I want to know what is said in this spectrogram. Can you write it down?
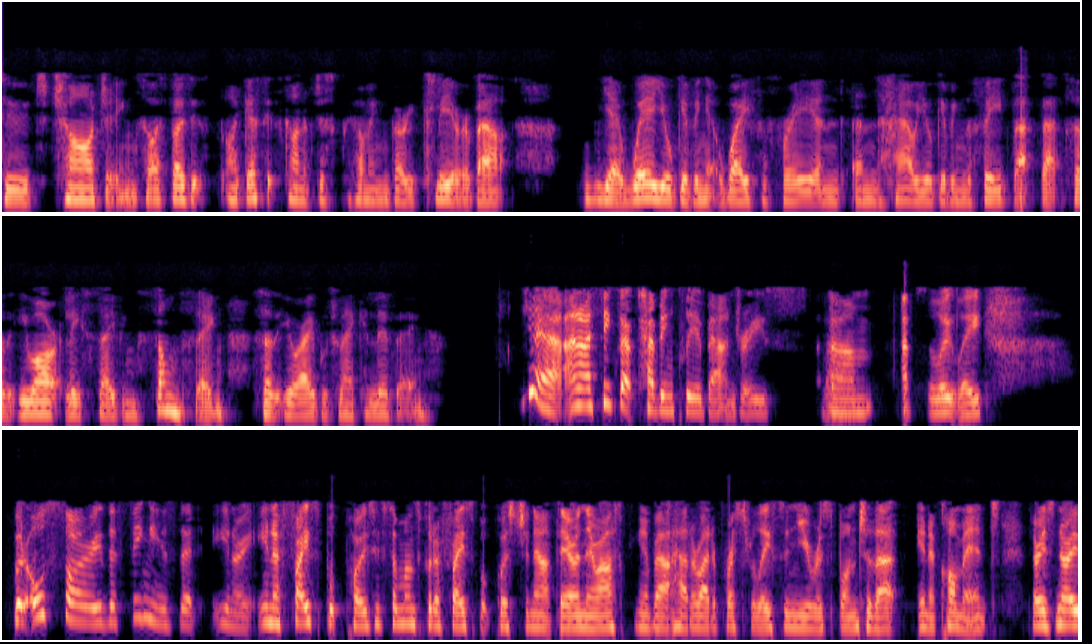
to, to charging. So I suppose it's, I guess it's kind of just becoming very clear about yeah, where you're giving it away for free and, and how you're giving the feedback back so that you are at least saving something so that you're able to make a living. Yeah, and I think that's having clear boundaries. Um, absolutely. But also the thing is that, you know, in a Facebook post, if someone's put a Facebook question out there and they're asking about how to write a press release and you respond to that in a comment, there is no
